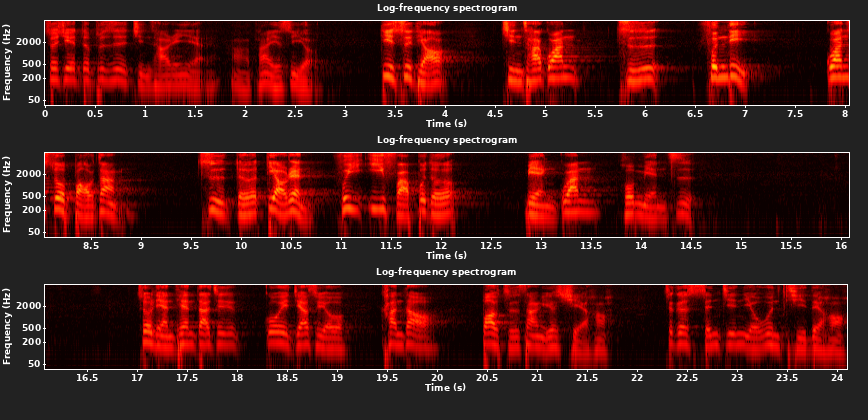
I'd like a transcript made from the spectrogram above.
这些都不是警察人员啊，他也是有。第四条，检察官职。分立，官受保障，只得调任，非依法不得免官和免职。这两天大家各位家属有看到报纸上有写哈，这个神经有问题的哈，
